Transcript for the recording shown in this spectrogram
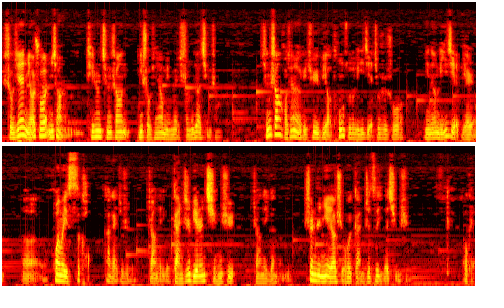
首先你要说你想提升情商，你首先要明白什么叫情商。情商好像有一句比较通俗的理解，就是说你能理解别人。呃，换位思考大概就是这样的一个感知别人情绪这样的一个能力，甚至你也要学会感知自己的情绪。OK，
